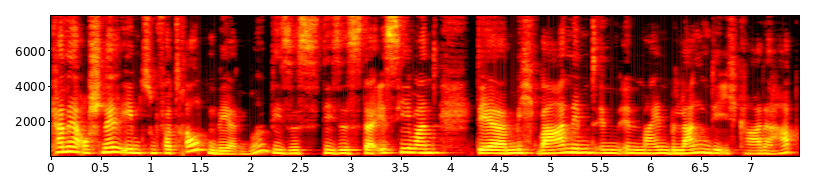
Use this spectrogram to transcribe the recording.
kann er auch schnell eben zum Vertrauten werden. Ne? Dieses, dieses, da ist jemand, der mich wahrnimmt in, in meinen Belangen, die ich gerade habe.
